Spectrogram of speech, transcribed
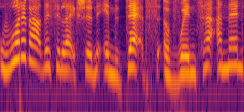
what about this election in the depths of winter? And then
